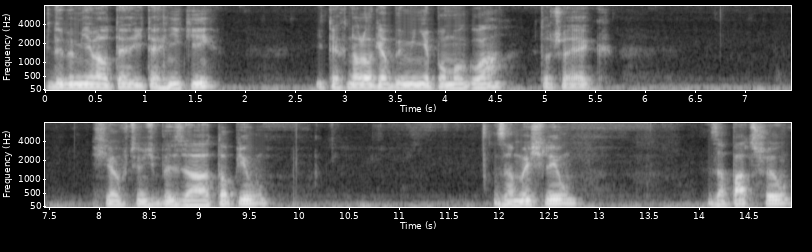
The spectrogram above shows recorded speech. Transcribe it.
gdybym nie miał tej techniki i technologia by mi nie pomogła, to człowiek się w czymś by zatopił, zamyślił, zapatrzył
